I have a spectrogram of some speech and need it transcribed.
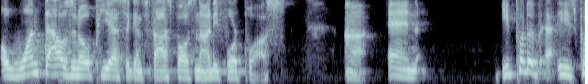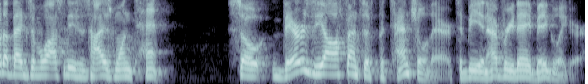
A 1,000 OPS against fastballs, 94 plus, uh, and he put up he's put up exit velocities as high as 110. So there's the offensive potential there to be an everyday big leaguer.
